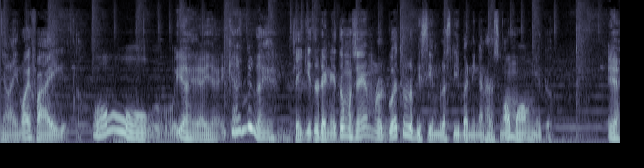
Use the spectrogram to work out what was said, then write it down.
nyalain wifi gitu Oh, iya iya iya. Keren juga ya. kayak gitu dan itu maksudnya menurut gue tuh lebih seamless dibandingkan harus ngomong gitu Iya,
